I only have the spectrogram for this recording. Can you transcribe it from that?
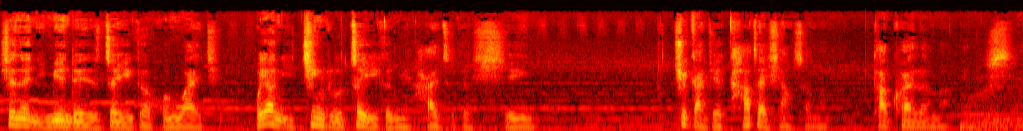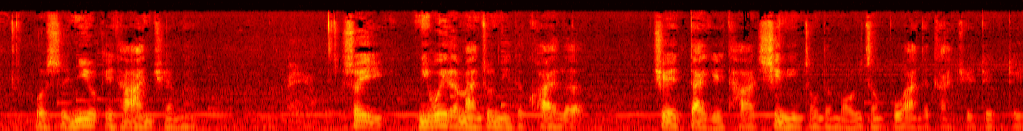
现在你面对的这一个婚外情，我要你进入这一个女孩子的心，去感觉她在想什么，她快乐吗？不是，不是，你有给她安全吗？没有。所以你为了满足你的快乐，却带给她心灵中的某一种不安的感觉，对不对？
